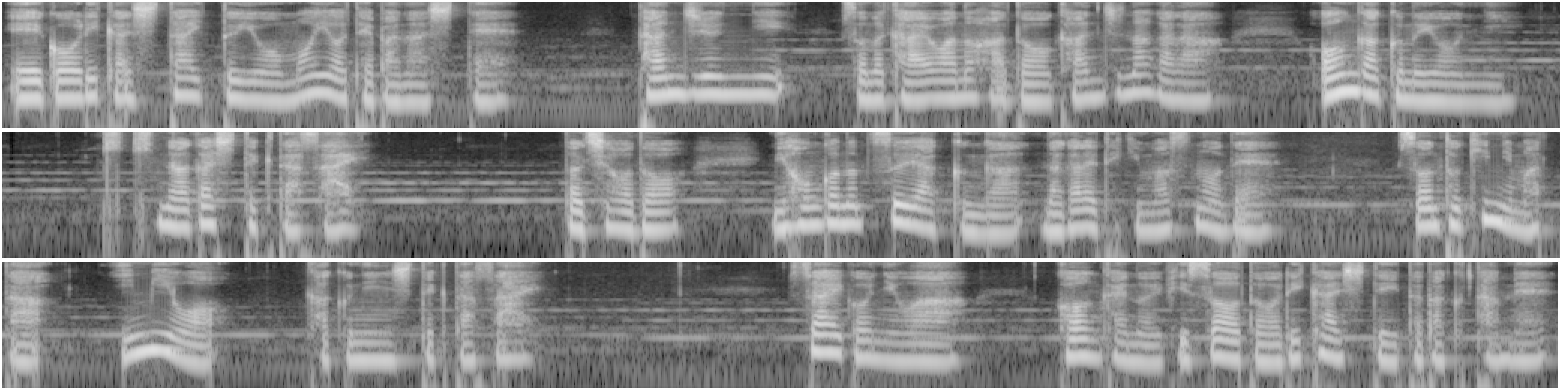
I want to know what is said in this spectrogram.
英語を理解したいという思いを手放して、単純にその会話の波動を感じながら音楽のように聞き流してください。後ほど日本語の通訳が流れてきますので、その時にまた意味を確認してください。最後には今回のエピソードを理解していただくため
